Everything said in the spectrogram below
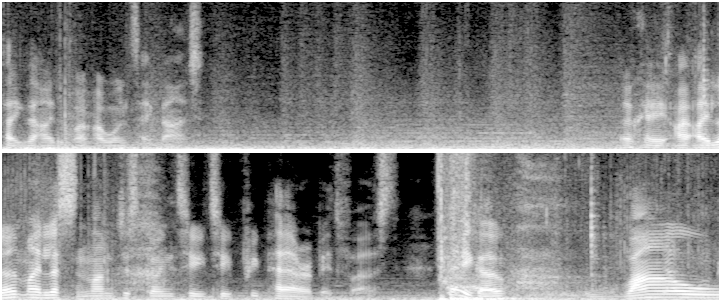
take that. I, I won't take that. Okay, I, I learned my lesson. I'm just going to, to prepare a bit first. There you go. Wow.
